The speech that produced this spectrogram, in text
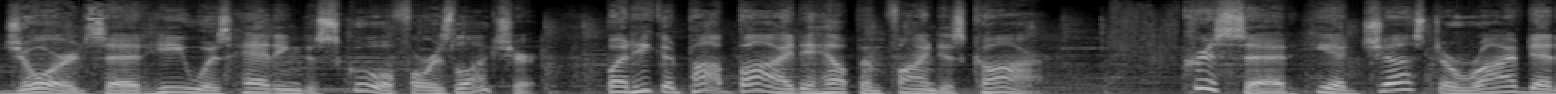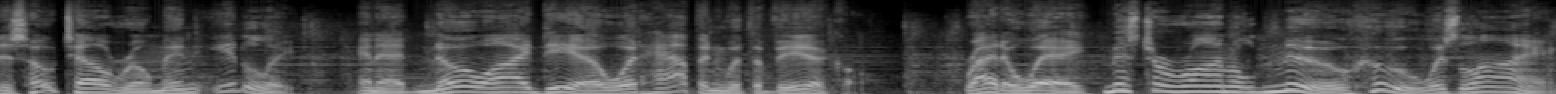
George said he was heading to school for his lecture, but he could pop by to help him find his car. Chris said he had just arrived at his hotel room in Italy and had no idea what happened with the vehicle. Right away, Mr. Ronald knew who was lying.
